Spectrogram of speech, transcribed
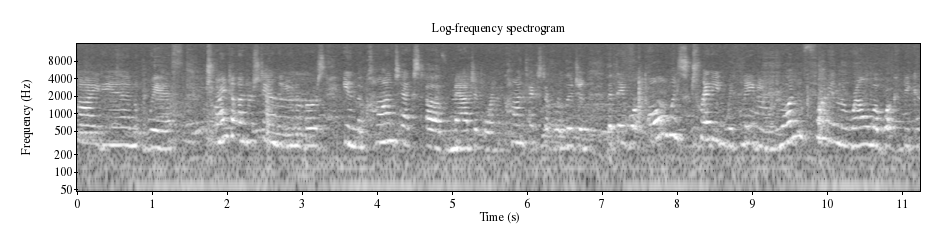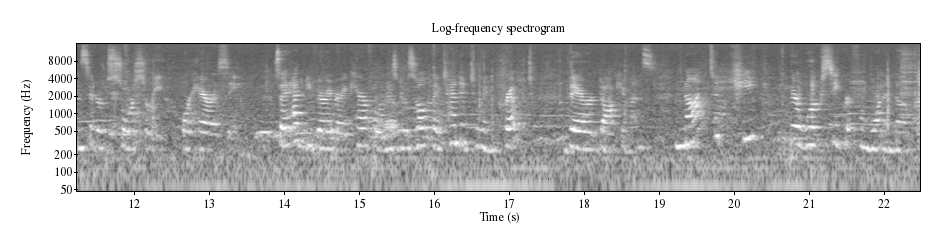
tied in with trying to understand the universe in the context of magic or in the context of religion that they were always treading with maybe one foot in the realm of what could be considered sorcery or heresy. So they had to be very, very careful, and as a result, they tended to encrypt their documents, not to keep their work secret from one another.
